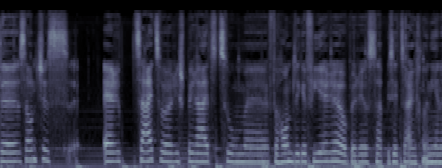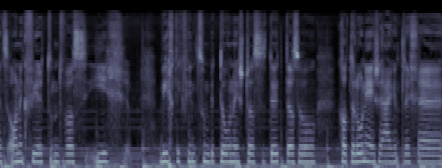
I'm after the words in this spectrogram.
der Sanchez er sagt zwar, er ist bereit zum äh, Verhandlungen führen, aber es hat bis jetzt eigentlich noch nie angeführt. Und was ich wichtig finde zu betonen, ist, dass dort, also Katalonien ist eigentlich äh,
